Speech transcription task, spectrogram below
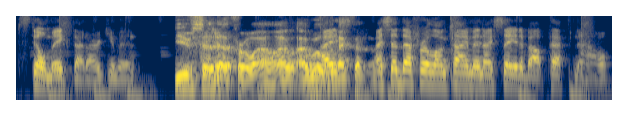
still make that argument. You've said just- that for a while. I, I will I, back that up. I said that for a long time, and I say it about Pep now.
